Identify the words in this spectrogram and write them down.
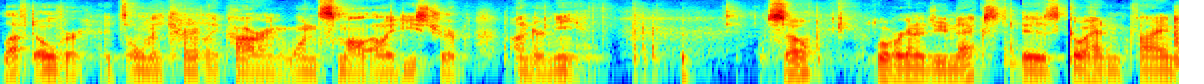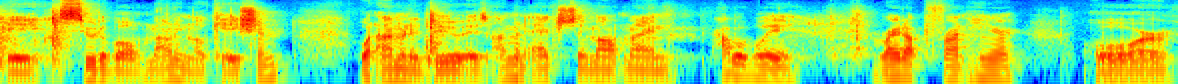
left over. It's only currently powering one small LED strip underneath. So what we're going to do next is go ahead and find a suitable mounting location. What I'm going to do is I'm going to actually mount mine probably right up front here or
